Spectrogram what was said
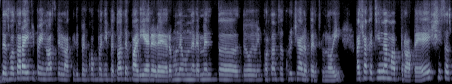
Dezvoltarea echipei noastre la Philip Company pe toate palierele rămâne un element uh, de o importanță crucială pentru noi, așa că ținem aproape și să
